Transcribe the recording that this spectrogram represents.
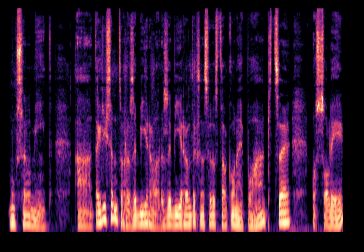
musel mít. A tak když jsem to rozebíral, rozebíral, tak jsem se dostal k oné pohádce o soli,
